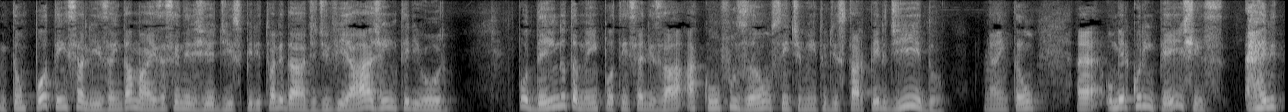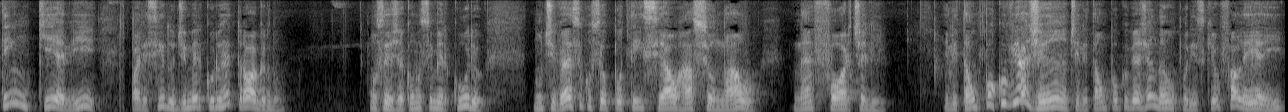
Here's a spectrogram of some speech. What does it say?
Então potencializa ainda mais essa energia de espiritualidade, de viagem interior, podendo também potencializar a confusão, o sentimento de estar perdido. Né? Então, é, o Mercúrio em Peixes, ele tem um quê ali parecido de Mercúrio retrógrado. Ou seja, é como se Mercúrio não tivesse com o seu potencial racional né, forte ali. Ele está um pouco viajante, ele está um pouco viajandão, por isso que eu falei aí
